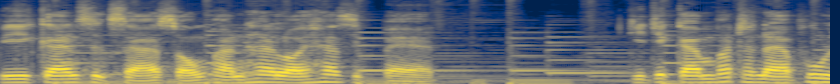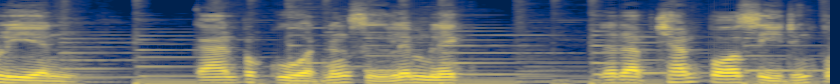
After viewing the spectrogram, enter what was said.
ปีการศึกษา 2558 กิจกรรมพัฒนาผู้เรียน การประกวดหนังสือเล่มเล็ก ระดับชั้นป .4 ถึงป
